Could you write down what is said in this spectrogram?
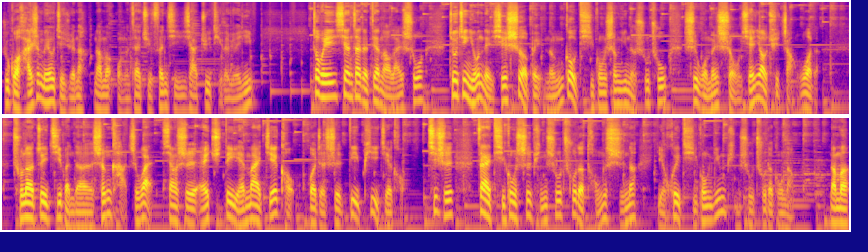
如果还是没有解决呢？那么我们再去分析一下具体的原因。作为现在的电脑来说，究竟有哪些设备能够提供声音的输出，是我们首先要去掌握的。除了最基本的声卡之外，像是 HDMI 接口或者是 DP 接口，其实在提供视频输出的同时呢，也会提供音频输出的功能。那么，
